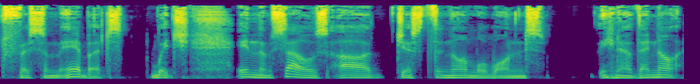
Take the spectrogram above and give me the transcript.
for some earbuds which in themselves are just the normal ones. You know, they're not,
